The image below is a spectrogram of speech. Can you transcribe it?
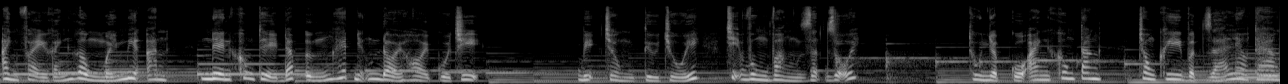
Anh phải gánh gồng mấy miệng ăn, nên không thể đáp ứng hết những đòi hỏi của chị. Bị chồng từ chối, chị vùng vằng giận dỗi. Thu nhập của anh không tăng trong khi vật giá leo thang.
